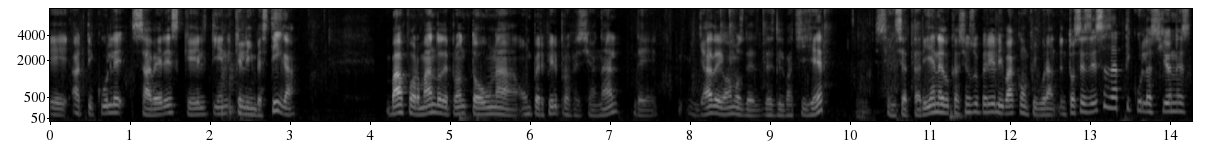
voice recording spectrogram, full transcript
eh, articule saberes que él tiene que le investiga. Va formando de pronto una, un perfil profesional de ya digamos desde el bachiller se insertaría en educación superior y va configurando. Entonces, esas articulaciones,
